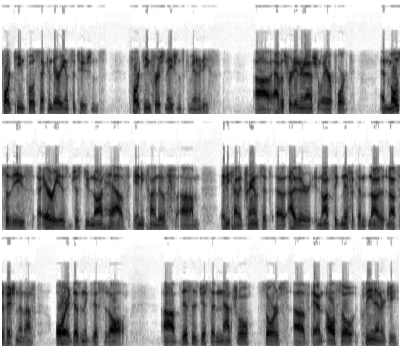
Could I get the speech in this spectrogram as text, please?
14 post secondary institutions, 14 First Nations communities, uh, Abbotsford International Airport, and most of these areas just do not have any kind of um, any kind of transit, uh, either not significant, not not sufficient enough, or it doesn't exist at all. Uh, this is just a natural source of, and also clean energy.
